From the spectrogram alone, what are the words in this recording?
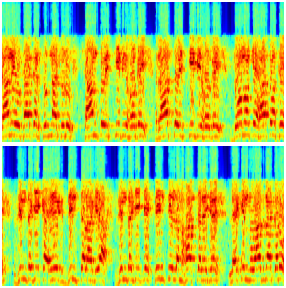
گانے اٹھا کر سننا شروع۔ شام تو اس کی بھی ہو گئی، رات تو اس کی بھی ہو گئی۔ دونوں کے ہاتھوں سے زندگی کا ایک دن چلا گیا۔ زندگی کے قیمتی لمحات چلے گئے۔ لیکن موازنہ کرو،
